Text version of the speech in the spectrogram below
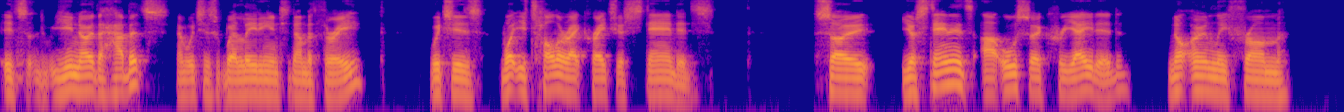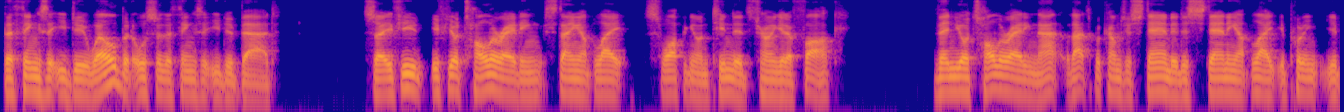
It's, you know, the habits, and which is we're leading into number three, which is what you tolerate creates your standards. So your standards are also created not only from the things that you do well, but also the things that you do bad. So if you if you're tolerating staying up late, swiping on Tinder to try and get a fuck, then you're tolerating that. That becomes your standard. Is standing up late. You're putting you're,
